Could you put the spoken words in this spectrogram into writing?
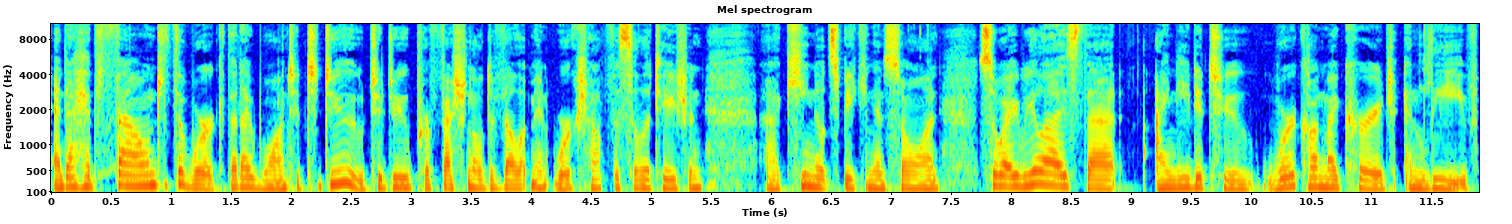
And I had found the work that I wanted to do to do professional development, workshop facilitation, uh, keynote speaking, and so on. So I realized that I needed to work on my courage and leave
